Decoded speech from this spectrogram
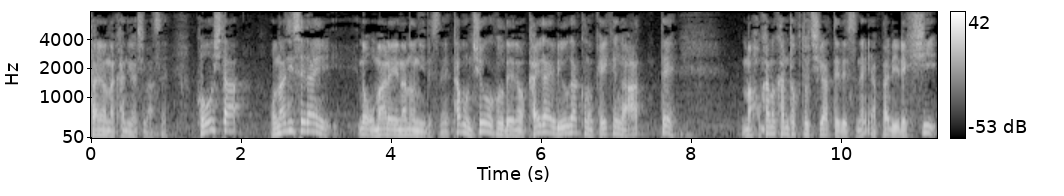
たような感じがしますね。こうした同じ世代の生まれなのにですね、多分中国での海外留学の経験があって、まあ他の監督と違ってですね、やっぱり歴史、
